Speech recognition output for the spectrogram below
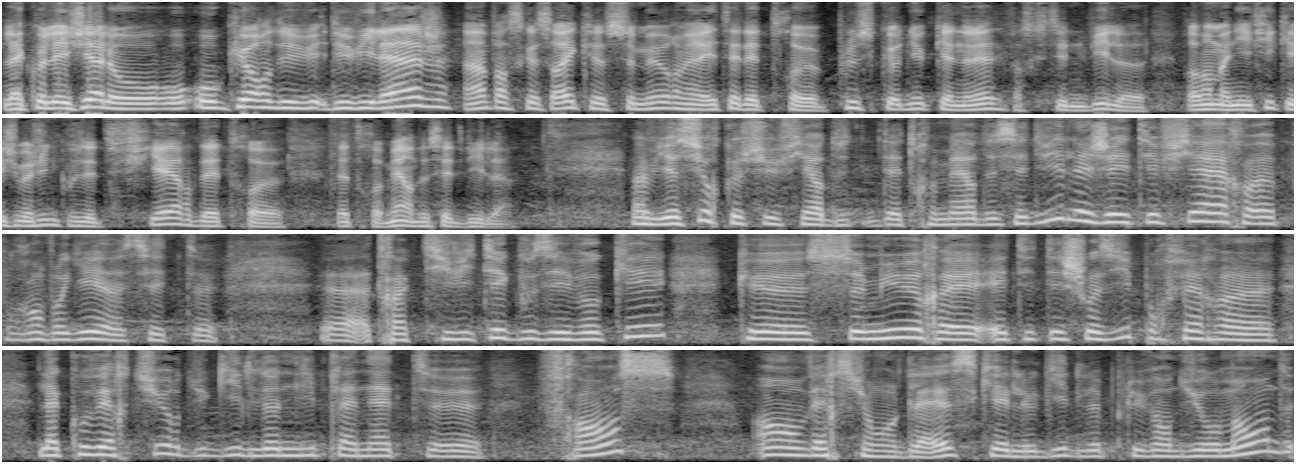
la collégiale au, cœur du, du village, hein, parce que c'est vrai que ce mur méritait d'être plus connu qu'Annelette parce que c'est une ville vraiment magnifique et j'imagine que vous êtes fier d'être d'être maire de cette ville. Ah, bien sûr que je suis fier d'être maire de cette ville et j'ai été fier pour envoyer à cette euh, attractivité que vous évoquez que ce mur ait, été choisi pour faire euh, la couverture du guide Lonely Planet euh, France en version anglaise, qui est le guide le plus vendu au monde.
